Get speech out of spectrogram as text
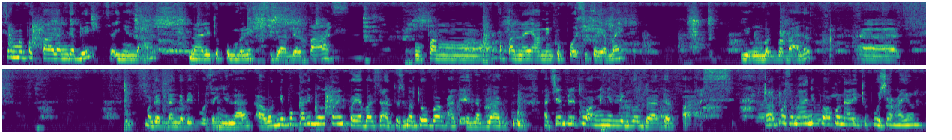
Isang mapagpalang gabi sa inyong lahat. Narito pong muli si Brother Paas upang kapanayamin ko po si Kuya Mike yung magbabalot. At magandang gabi po sa inyong lahat. Ah, huwag niyo pong kalimutan, Kuya Bal Santos Matubang at Edna Vlog. At siyempre po ang inyong lingkod, Brother Paas. Tara po, samahan niyo po ako. Narito po siya ngayon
